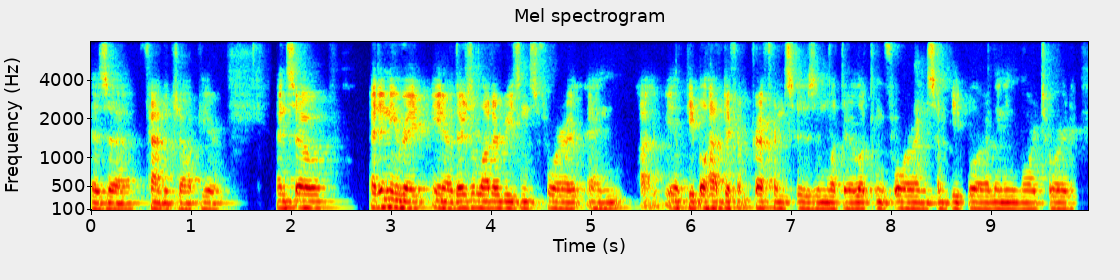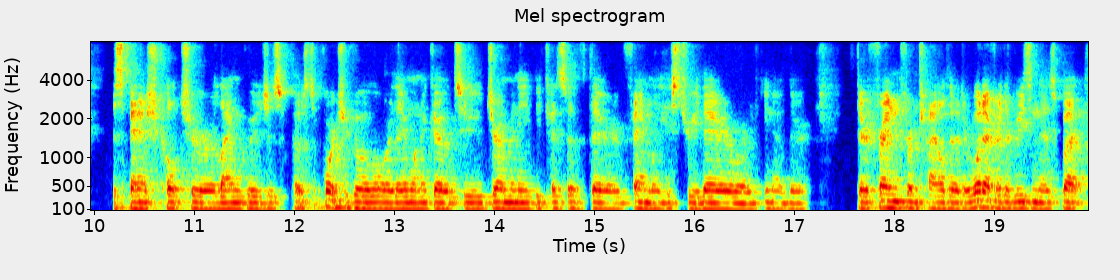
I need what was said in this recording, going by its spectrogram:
as a found a job here. And so, at any rate, you know, there's a lot of reasons for it, and uh, you know, people have different preferences in what they're looking for, and some people are leaning more toward the Spanish culture or language as opposed to Portugal, or they want to go to Germany because of their family history there, or you know, their their friend from childhood, or whatever the reason is. But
